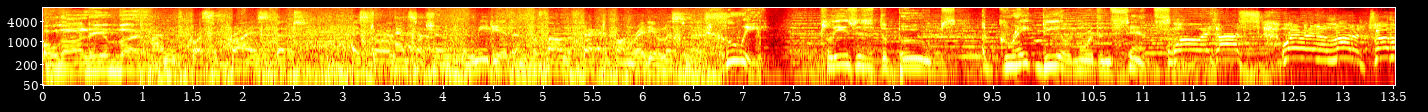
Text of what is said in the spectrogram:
Hold on to your butt. I'm, of course, surprised that a story had such an immediate and profound effect upon radio listeners. Hooey pleases the boobs a great deal more than sense. Woe is us! We're in a lot of trouble!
